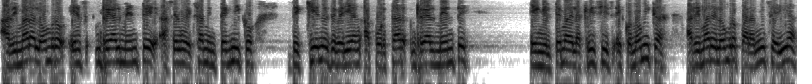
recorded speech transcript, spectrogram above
arrimar al hombro es realmente hacer un examen técnico de quienes deberían aportar realmente en el tema de la crisis económica. Arrimar el hombro para mí sería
